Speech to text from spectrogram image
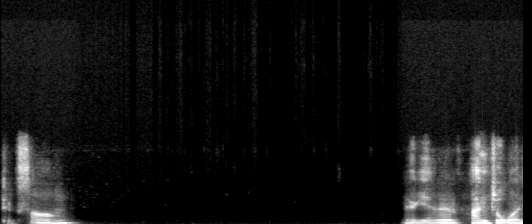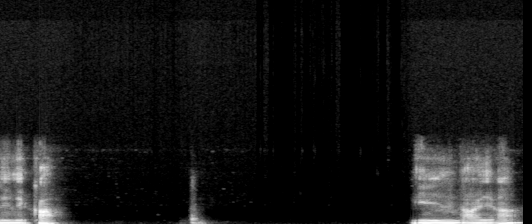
특성 여기는 안쪽 원이니까 인 다이아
